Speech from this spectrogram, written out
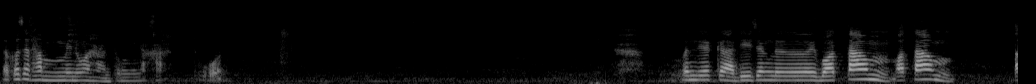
แล้วก็จะทำเมนูอาหารตรงนี้นะคะ ทุกคน บรรยากาศดีจังเลย บอสตัมบอสตัมเ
